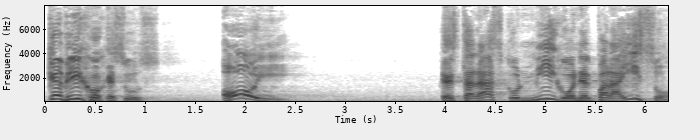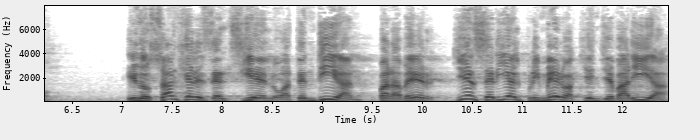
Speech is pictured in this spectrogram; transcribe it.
¿qué dijo Jesús? Hoy estarás conmigo en el paraíso. Y los ángeles del cielo atendían para ver quién sería el primero a quien llevaría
